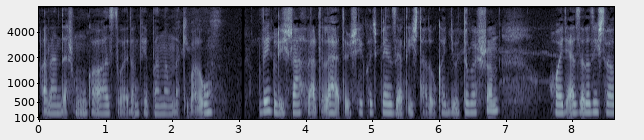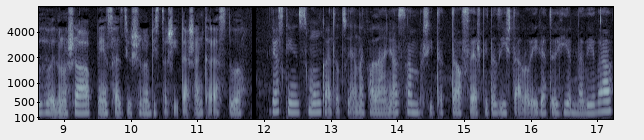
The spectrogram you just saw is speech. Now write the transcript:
a rendes munka az tulajdonképpen nem neki való. Végül is rátalált a lehetőség, hogy pénzért istálókat gyújtogasson, hogy ezzel az istáló tulajdonosa pénzhez jusson a biztosításán keresztül. Gaskins munkáltatójának a lánya szembesítette a férfit az istáló égető hírnevével,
